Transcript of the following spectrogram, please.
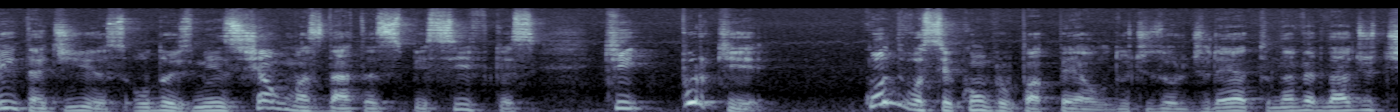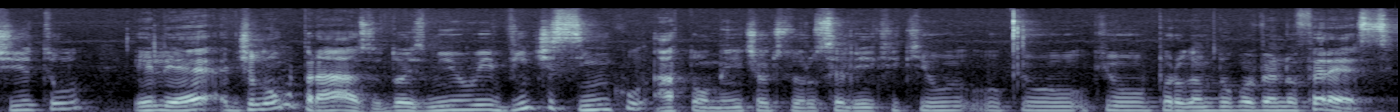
30 dias ou dois meses, tinha algumas datas específicas que, por quê? Quando você compra o papel do Tesouro Direto, na verdade o título ele é de longo prazo, 2025 atualmente é o Tesouro Selic que o, que o, que o programa do governo oferece.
